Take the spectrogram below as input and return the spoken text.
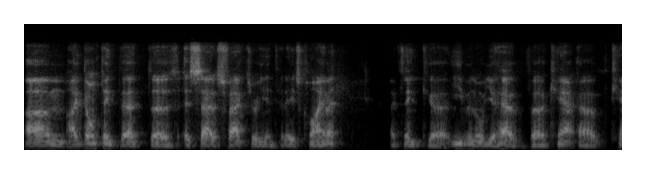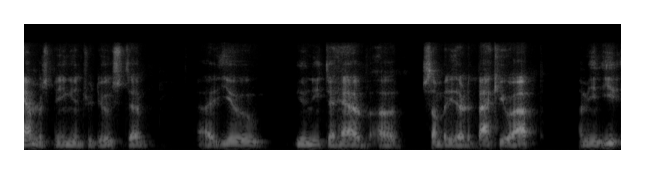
Um, I don't think that uh, is satisfactory in today's climate. I think uh, even though you have uh, uh, cameras being introduced, uh, uh, you you need to have somebody there to back you up. I mean,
